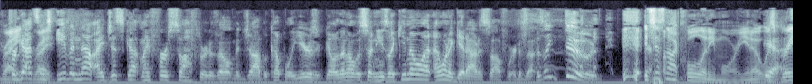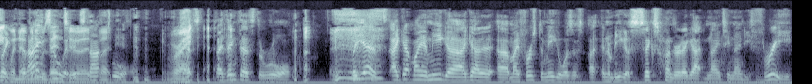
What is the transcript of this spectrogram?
Right. For God's right. sakes, even now, I just got my first software development job a couple of years ago. Then all of a sudden, he's like, you know what? I want to get out of software development. It's like, dude, it's just not cool anymore. You know, it was Yeah, great like, when nobody was it, into it's it, not but cool. right. I think that's the rule. But yes, I got my Amiga. I got a, uh, my first Amiga was a, an Amiga 600. I got in 1993,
